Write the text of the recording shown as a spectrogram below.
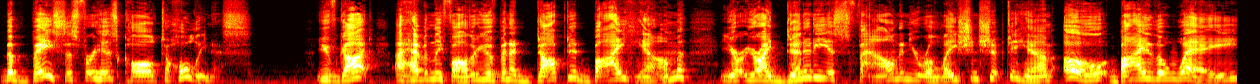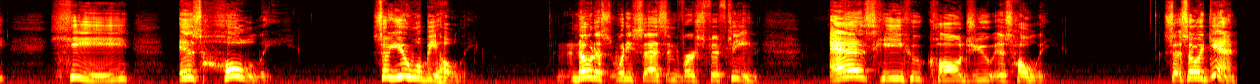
the basis for his call to holiness. You've got a Heavenly Father, you have been adopted by Him. Your, your identity is found in your relationship to Him. Oh, by the way, He is holy. So you will be holy. Notice what he says in verse 15 as He who called you is holy. So, so again,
